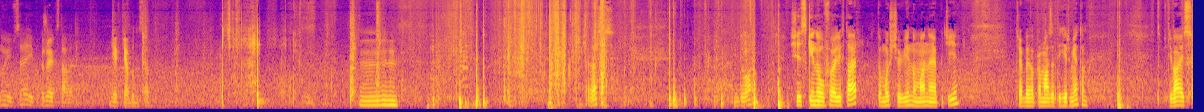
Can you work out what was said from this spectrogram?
ну і все, і покажу, як ставити. Як я буду ставити. Раз. Два. Ще скинув е, ліхтар, тому що він у мене потіє. Треба його промазати гірметом. Сподіваюсь,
